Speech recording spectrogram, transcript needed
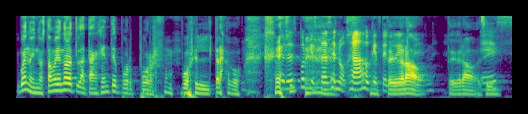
Bueno, y nos estamos yendo la, la tangente por, por, por el trago. Pero es porque estás enojado que te estoy lo dicen. bravo, estoy bravo, sí. Es,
